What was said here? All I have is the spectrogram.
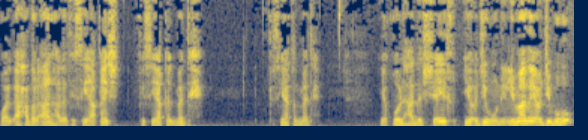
ولاحظ الآن هذا في سياق إيش؟ في سياق المدح. في سياق المدح. يقول هذا الشيخ يعجبني. لماذا يعجبه؟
